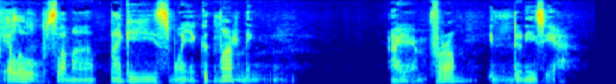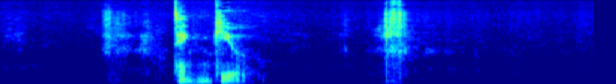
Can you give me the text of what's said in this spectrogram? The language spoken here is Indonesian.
Hello, selamat pagi semuanya. Good morning. I am from Indonesia. Thank you.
